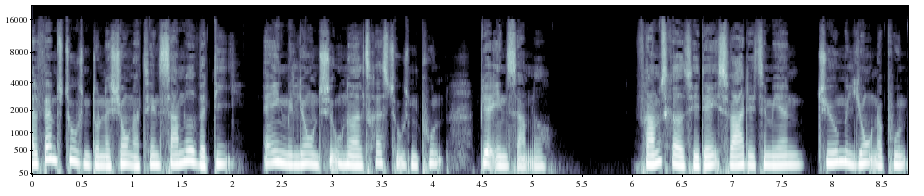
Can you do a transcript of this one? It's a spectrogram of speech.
90.000 donationer til en samlet værdi af 1.750.000 pund bliver indsamlet. Fremskrevet til i dag svarer det til mere end 20 millioner pund,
